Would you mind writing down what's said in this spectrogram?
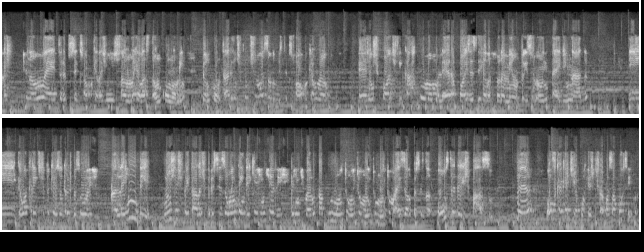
a gente não é heterossexual porque a gente está numa relação com o homem. Pelo contrário, a gente continua sendo bissexual porque é um momento é, a gente pode ficar com uma mulher após esse relacionamento, isso não impede em nada. E eu acredito que as outras pessoas, além de nos respeitar, elas precisam entender que a gente existe, que a gente vai lutar por muito, muito, muito, muito mais. Ela precisa ou ceder espaço, né? Ou ficar quietinha, porque a gente vai passar por cima.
